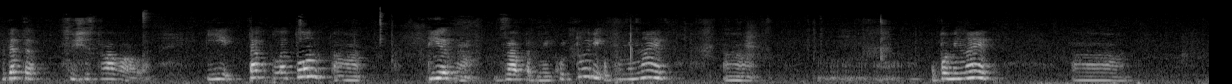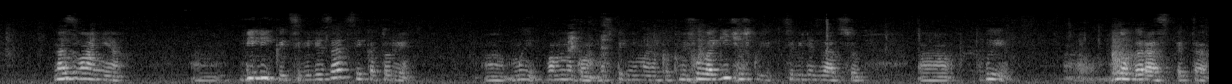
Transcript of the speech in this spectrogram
когда-то существовала. И так Платон первым в западной культуре упоминает, упоминает название великой цивилизации, которую а, мы во многом воспринимаем как мифологическую цивилизацию. Вы много раз это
